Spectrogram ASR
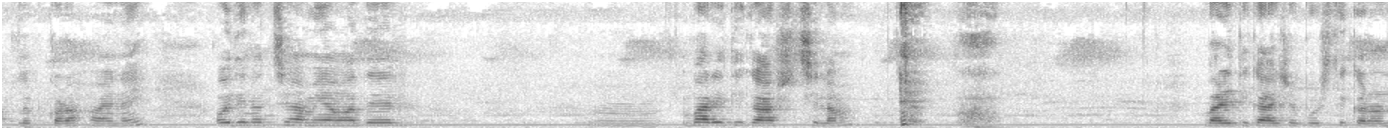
আপলোড করা হয় নাই। ওই দিন হচ্ছে আমি আমাদের বাড়ি থেকে আসছিলাম। বাড়ি থেকে এসে পড়ছি কারণ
